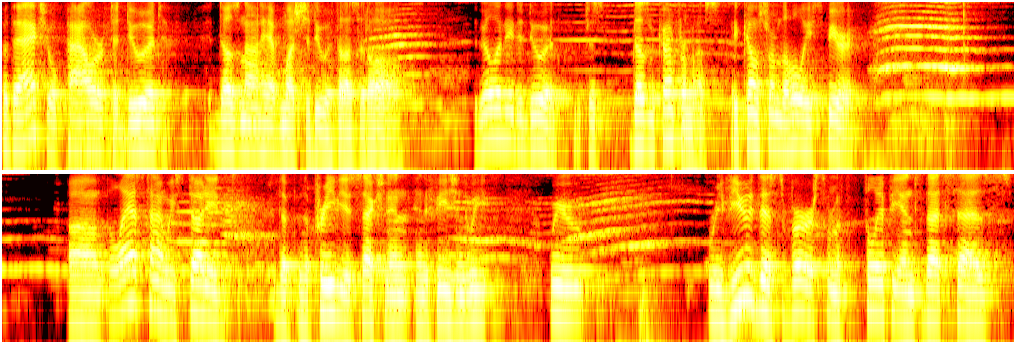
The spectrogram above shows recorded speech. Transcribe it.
but the actual power to do it does not have much to do with us at all. The ability to do it just doesn't come from us, it comes from the Holy Spirit. Uh, the last time we studied the, the previous section in, in Ephesians, we, we reviewed this verse from Philippians that says,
